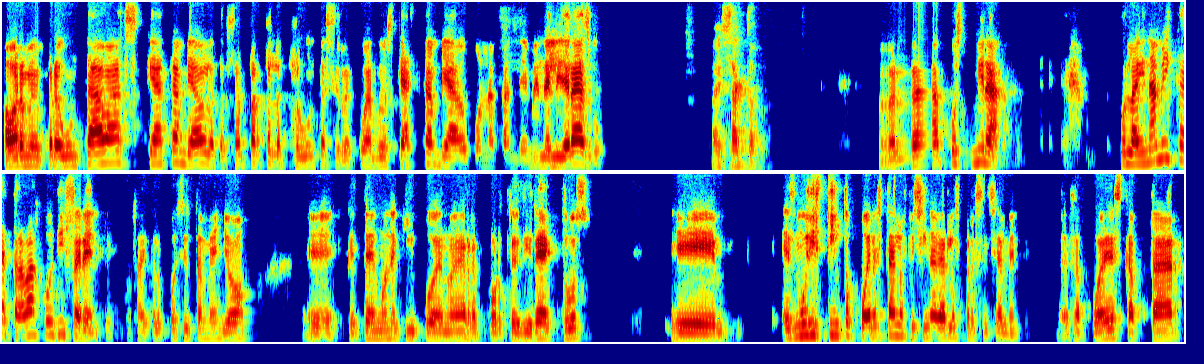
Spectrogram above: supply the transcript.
Ahora me preguntabas qué ha cambiado, la tercera parte de la pregunta, si recuerdo, es qué ha cambiado con la pandemia en el liderazgo. Exacto. ¿Verdad? Pues mira, pues la dinámica de trabajo es diferente. O sea, te lo puedo decir también yo, eh, que tengo un equipo de nueve reportes directos. Eh, es muy distinto poder estar en la oficina y verlos presencialmente. O sea, puedes captar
